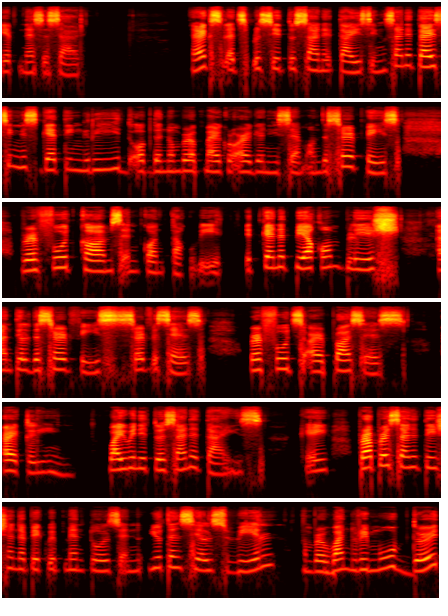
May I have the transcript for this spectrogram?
if necessary. Next, let's proceed to sanitizing. Sanitizing is getting rid of the number of microorganisms on the surface where food comes in contact with. It cannot be accomplished until the surface surfaces where foods are processed are clean. Why we need to sanitize? Okay, proper sanitation of equipment, tools, and utensils will number one remove dirt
